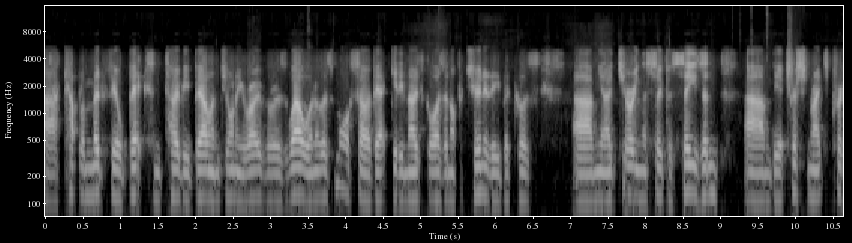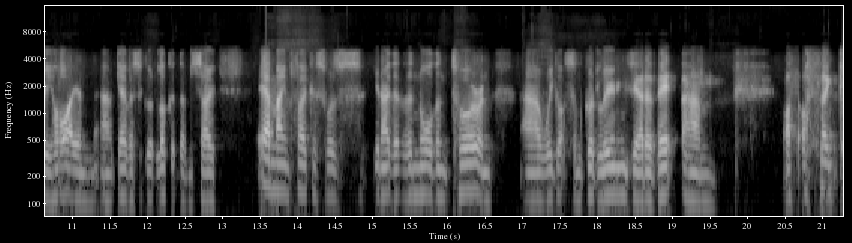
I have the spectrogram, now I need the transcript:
uh, a couple of midfield backs, and Toby Bell and Johnny Rover as well. And it was more so about getting those guys an opportunity because, um, you know, during the super season, um, the attrition rate's pretty high and uh, gave us a good look at them. So our main focus was, you know, the, the Northern Tour, and uh, we got some good learnings out of that. Um, I, th- I think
